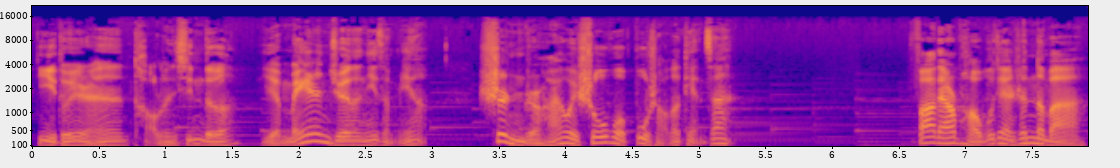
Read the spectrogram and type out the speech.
一堆人讨论心得，也没人觉得你怎么样，甚至还会收获不少的点赞。发点跑步健身的吧，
